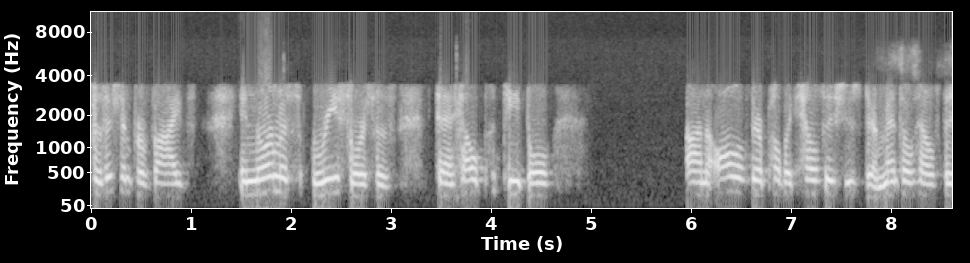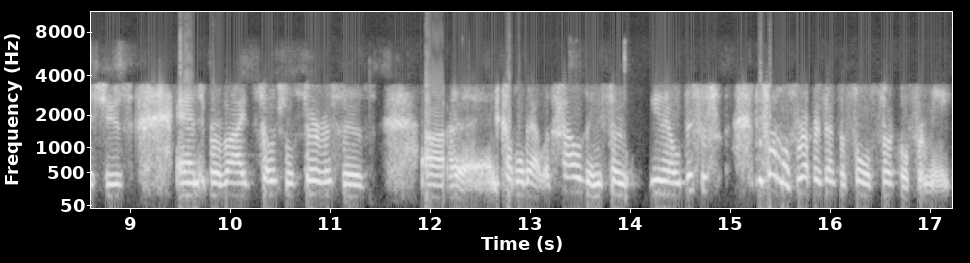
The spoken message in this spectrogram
position provides enormous resources to help people on all of their public health issues, their mental health issues, and to provide social services, uh, and couple that with housing. So, you know, this is, this almost represents a full circle for me.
